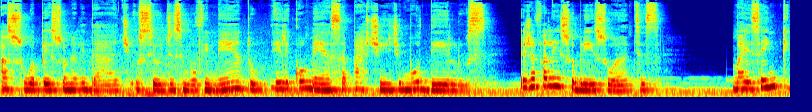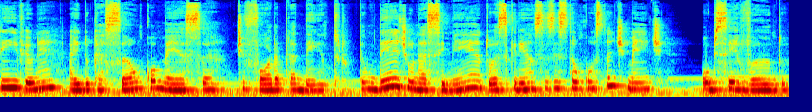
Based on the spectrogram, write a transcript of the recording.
a sua personalidade, o seu desenvolvimento, ele começa a partir de modelos. Eu já falei sobre isso antes, mas é incrível, né? A educação começa de fora para dentro. Então, desde o nascimento, as crianças estão constantemente observando,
